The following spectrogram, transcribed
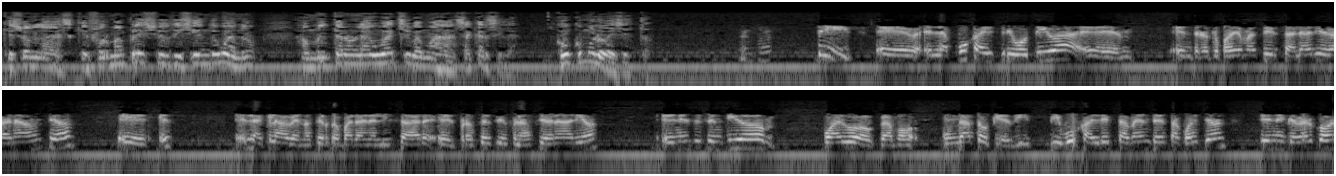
que son las que forman precios diciendo, bueno, aumentaron la UH y vamos a sacársela. ¿Cómo, cómo lo ves esto? Sí, eh, la puja distributiva eh, entre lo que podríamos decir salario y ganancias eh, es, es la clave, ¿no es cierto?, para analizar el proceso inflacionario. En ese sentido, fue algo, digamos, un dato que dibuja directamente esta cuestión, tiene que ver con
